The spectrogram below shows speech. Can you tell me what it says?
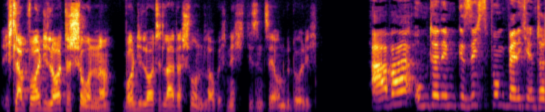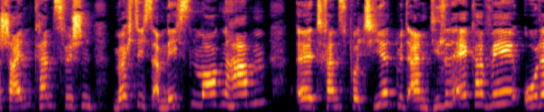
Ich glaube, wollen die Leute schon, ne? Wollen die Leute leider schon, glaube ich nicht. Die sind sehr ungeduldig. Aber unter dem Gesichtspunkt, wenn ich unterscheiden kann zwischen, möchte ich es am nächsten Morgen haben, äh, transportiert mit einem Diesel-LKW oder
